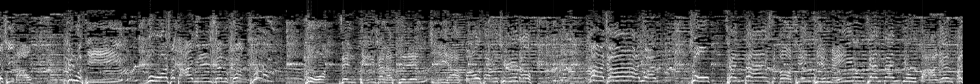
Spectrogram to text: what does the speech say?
好祈祷，很若心。我说大女人皇城。我人定下了私人计呀，报上去到他家园，有钱咱是好亲戚，没有钱咱就把脸翻，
